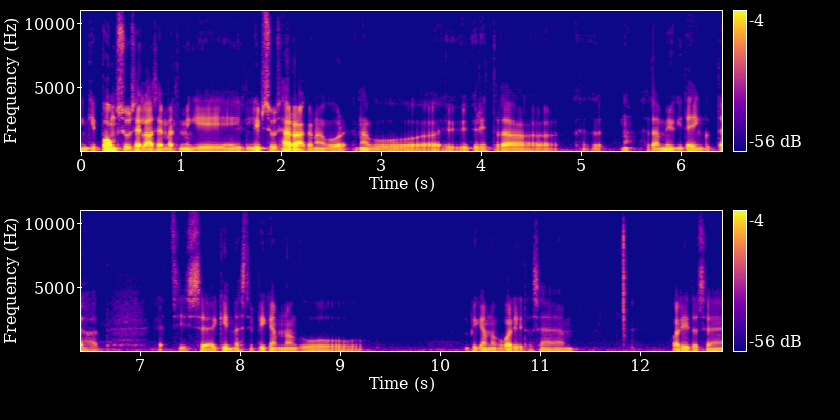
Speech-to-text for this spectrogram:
mingi pompsu selle asemel, et mingi lipsus härraga nagu, nagu üritada noh, seda müügitehingut teha, et et siis kindlasti pigem nagu, pigem nagu valida see, valida see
